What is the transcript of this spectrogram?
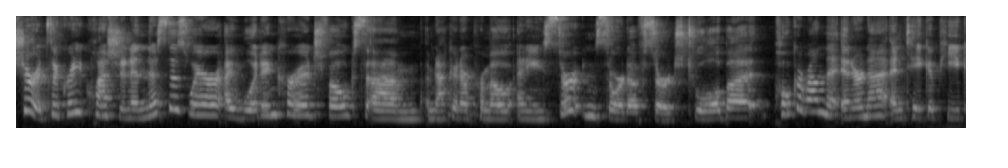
Sure, it's a great question. And this is where I would encourage folks. Um, I'm not going to promote any certain sort of search tool, but poke around the internet and take a peek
